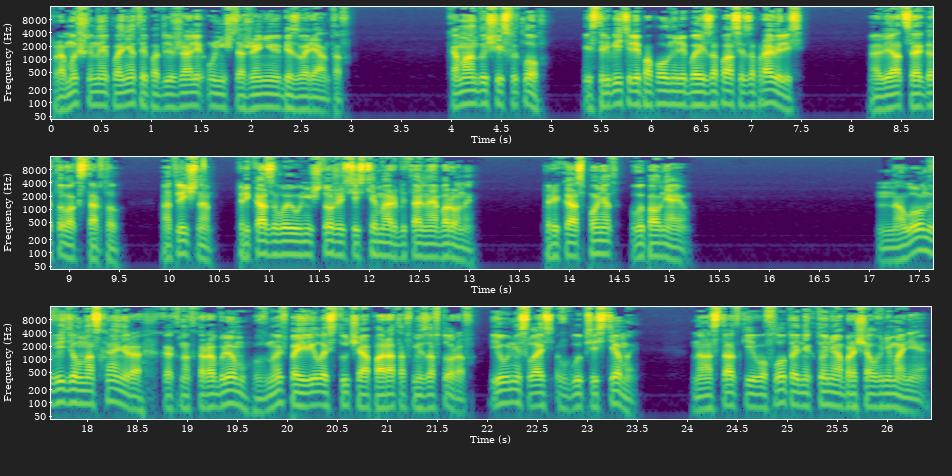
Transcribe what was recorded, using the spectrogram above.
Промышленные планеты подлежали уничтожению без вариантов. Командующий Светлов. Истребители пополнили боезапас и заправились? Авиация готова к старту. Отлично. Приказываю уничтожить системы орбитальной обороны. Приказ понят. Выполняю. Налон видел на сканерах, как над кораблем вновь появилась туча аппаратов-мезовторов и унеслась вглубь системы, на остатки его флота никто не обращал внимания.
